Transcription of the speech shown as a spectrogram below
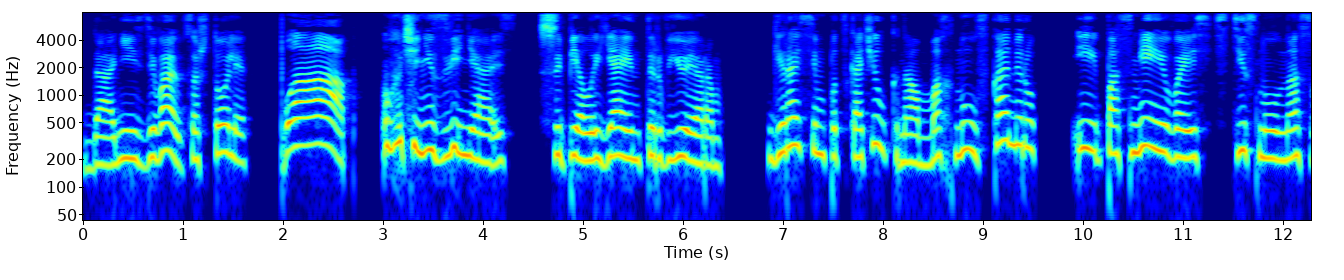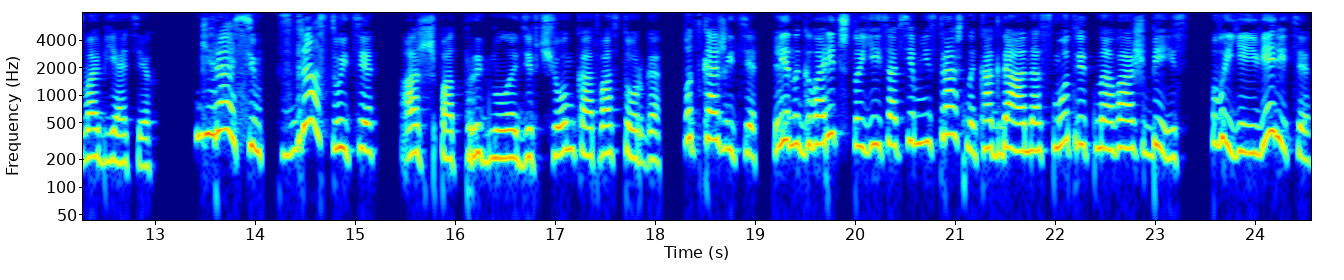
Да они издеваются, что ли? «Пап!» «Очень извиняюсь», — шипела я интервьюером. Герасим подскочил к нам, махнул в камеру и, посмеиваясь, стиснул нас в объятиях. «Герасим, здравствуйте!» Аж подпрыгнула девчонка от восторга. «Вот скажите, Лена говорит, что ей совсем не страшно, когда она смотрит на ваш бейс. Вы ей верите?»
